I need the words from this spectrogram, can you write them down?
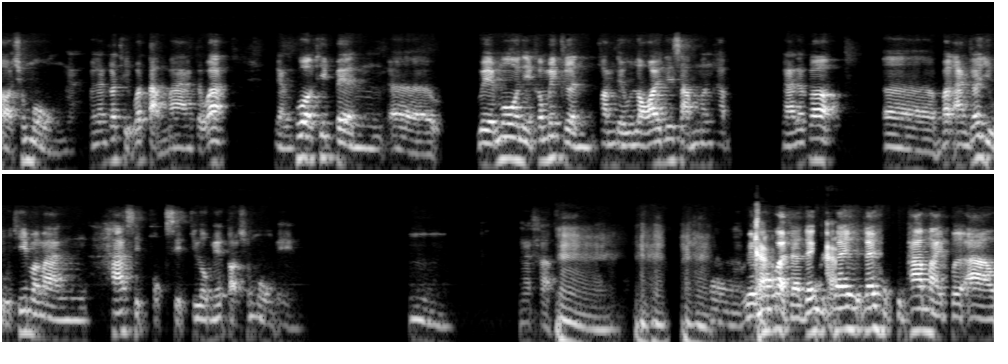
ต่อชั่วโมงนะเพราะนั้นก็ถือว่าต่ำมาก แต่ว่าอย่างพวกที่เป็นเอ่อเวโมเนี่ยก็ไม่เกินความเร็วร้อยด้วยซ้ำมั้งครับนะแล้วก็ บางอันก็อยู่ที่ประมาณ50-60กิโลเมตรต่อชั่วโมงเอง อืมนะครับ อืมอืมอืมเออเวครัโมบก็อาจจะได้ครับได้ได้หกสิบห้าไมล์ per hour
